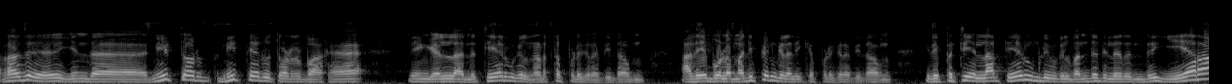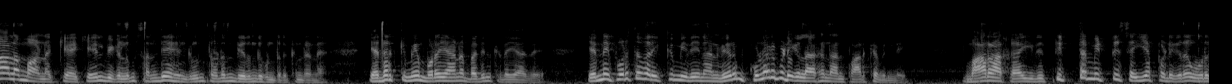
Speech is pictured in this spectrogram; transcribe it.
அதாவது இந்த நீட் தேர்வு நீட் தேர்வு தொடர்பாக நீங்கள் அந்த தேர்வுகள் நடத்தப்படுகிற விதம் அதே போல மதிப்பெண்கள் அளிக்கப்படுகிற விதம் இதை பற்றி எல்லாம் தேர்வு முடிவுகள் வந்ததிலிருந்து ஏராளமான கே கேள்விகளும் சந்தேகங்களும் தொடர்ந்து இருந்து கொண்டிருக்கின்றன. எதற்குமே முறையான பதில் கிடையாது. என்னை பொறுத்த வரைக்கும் இதை நான் வெறும் குளறுபடிகளாக நான் பார்க்கவில்லை. மாறாக இது திட்டமிட்டு செய்யப்படுகிற ஒரு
